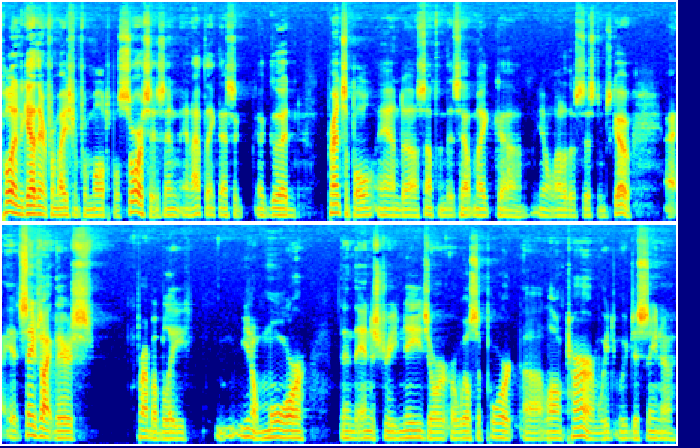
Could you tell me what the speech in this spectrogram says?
pulling together information from multiple sources, and and I think that's a, a good principle and uh, something that's helped make uh, you know a lot of those systems go. Uh, it seems like there's probably you know more than the industry needs or, or will support uh, long term. We, we've just seen a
